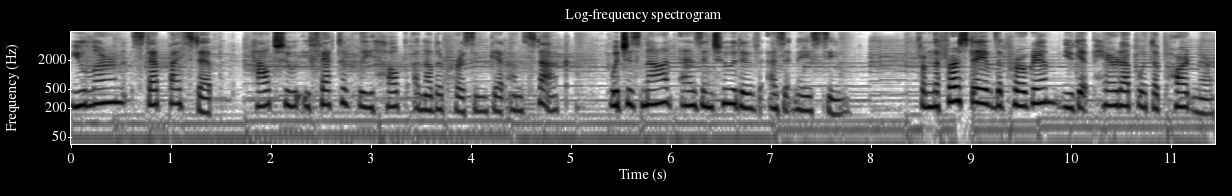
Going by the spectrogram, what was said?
You learn step by step how to effectively help another person get unstuck, which is not as intuitive as it may seem. From the first day of the program, you get paired up with a partner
